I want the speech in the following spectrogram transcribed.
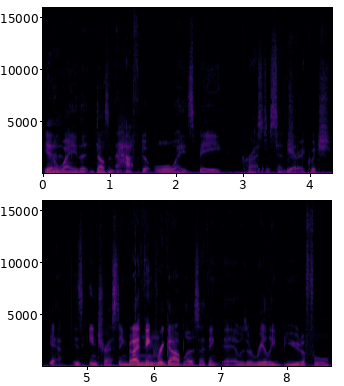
in a way that doesn't have to always be Christocentric, which, yeah, is interesting. But I think, regardless, I think it was a really beautiful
